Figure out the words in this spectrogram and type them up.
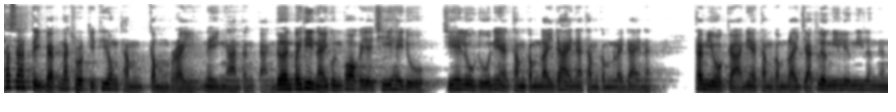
ทัศนคติแบบนักธุรกิจที่ต้องทำกำไรในงานต่างๆ เดินไปที่ไหนคุณพ่อก็จะชี้ให้ดู ชี้ให้ลูกดูเนี่ยทำกำไรได้นะทำกำไรได้นะ ถ้ามีโอกาสเนี่ยทำกำไรจากเรื่องนี้เรื่องนี้เรื่องนั้น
